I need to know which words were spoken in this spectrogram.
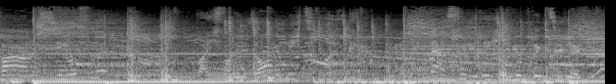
warm ist sie nur flip. Weich von den Sorgen nicht zurück. Wer für die Richtige bringt sie Glück.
